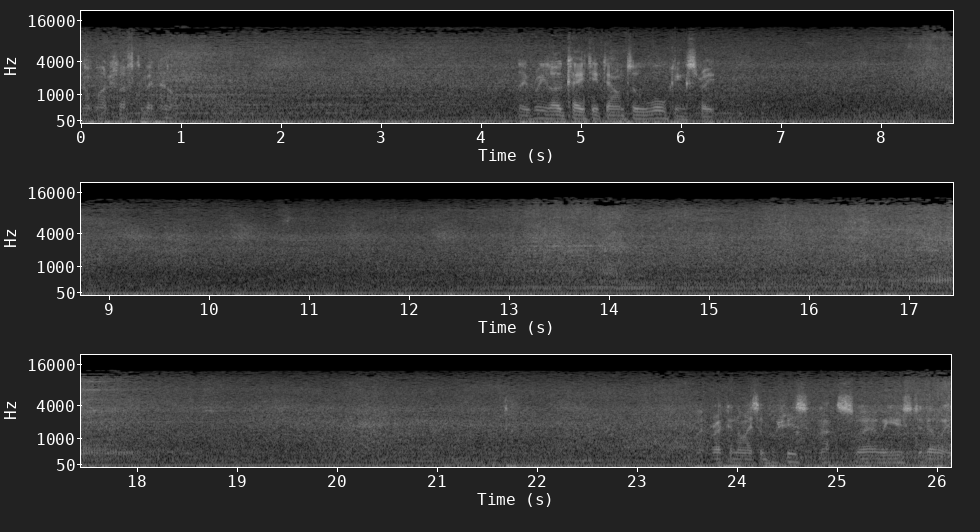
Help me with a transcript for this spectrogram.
Not much left of it now. They've relocated down to Walking Street. Recognise the bushes, that's where we used to go in.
